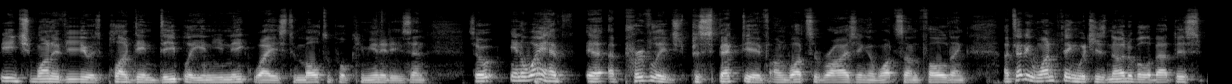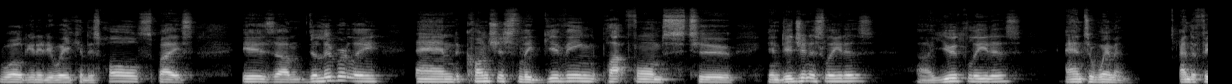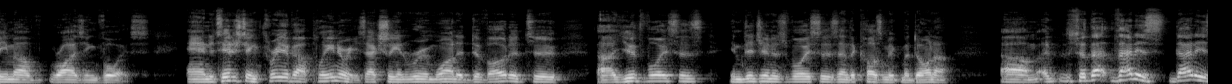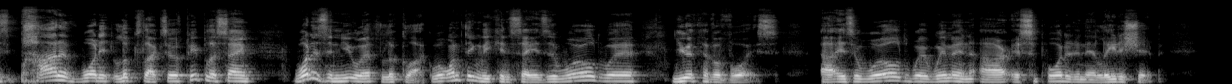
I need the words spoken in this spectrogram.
Each one of you is plugged in deeply in unique ways to multiple communities. And so, in a way, have a privileged perspective on what's arising and what's unfolding. I'll tell you one thing which is notable about this World Unity Week and this whole space is um, deliberately and consciously giving platforms to Indigenous leaders, uh, youth leaders, and to women and the female rising voice. And it's interesting, three of our plenaries actually in room one are devoted to uh, youth voices, Indigenous voices, and the cosmic Madonna. Um, so that that is that is part of what it looks like. So if people are saying, "What does a new Earth look like?" Well, one thing we can say is a world where youth have a voice. Uh, is a world where women are supported in their leadership,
